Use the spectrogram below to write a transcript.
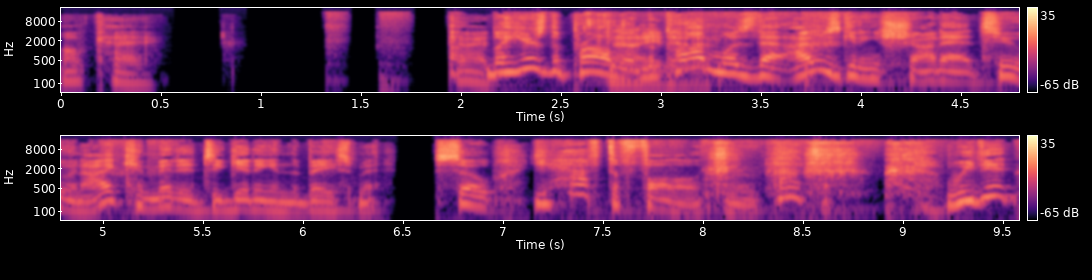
Okay. Uh, But here's the problem. No, the problem didn't. was that I was getting shot at too, and I committed to getting in the basement. So you have to follow through. We did.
